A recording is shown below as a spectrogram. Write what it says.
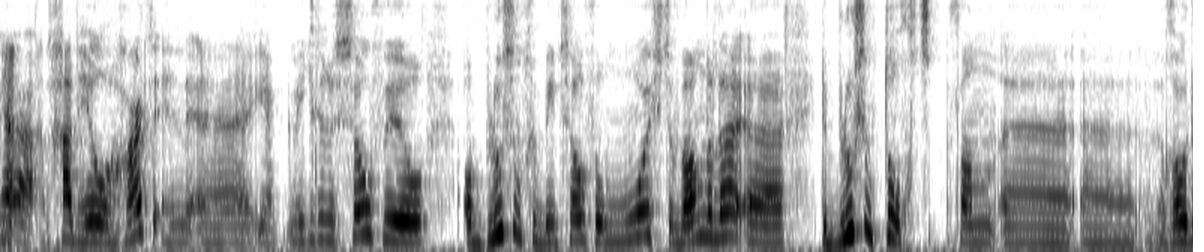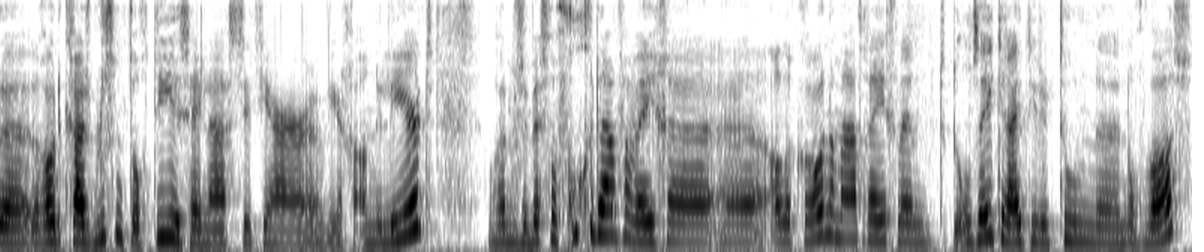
Ja, Ja. het gaat heel hard. En eh, ja, weet je, er is zoveel op bloesemgebied, zoveel moois te wandelen. De bloesemtocht van de, Rode, de Rode Kruis Bloesemtocht, die is helaas dit jaar weer geannuleerd. Dat hebben ze best wel vroeg gedaan vanwege alle coronamaatregelen en de onzekerheid die er toen nog was.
